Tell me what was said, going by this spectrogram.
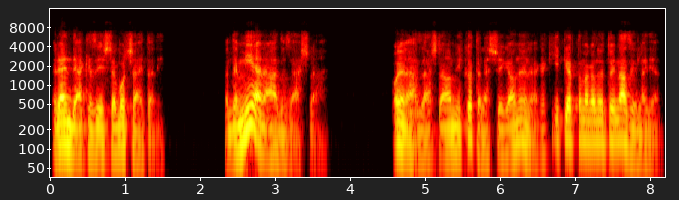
rendelkezésre bocsájtani. De milyen áldozásnál? Olyan áldozásnál, ami kötelessége a nőnek. Ki kérte meg a nőt, hogy nazir legyen?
